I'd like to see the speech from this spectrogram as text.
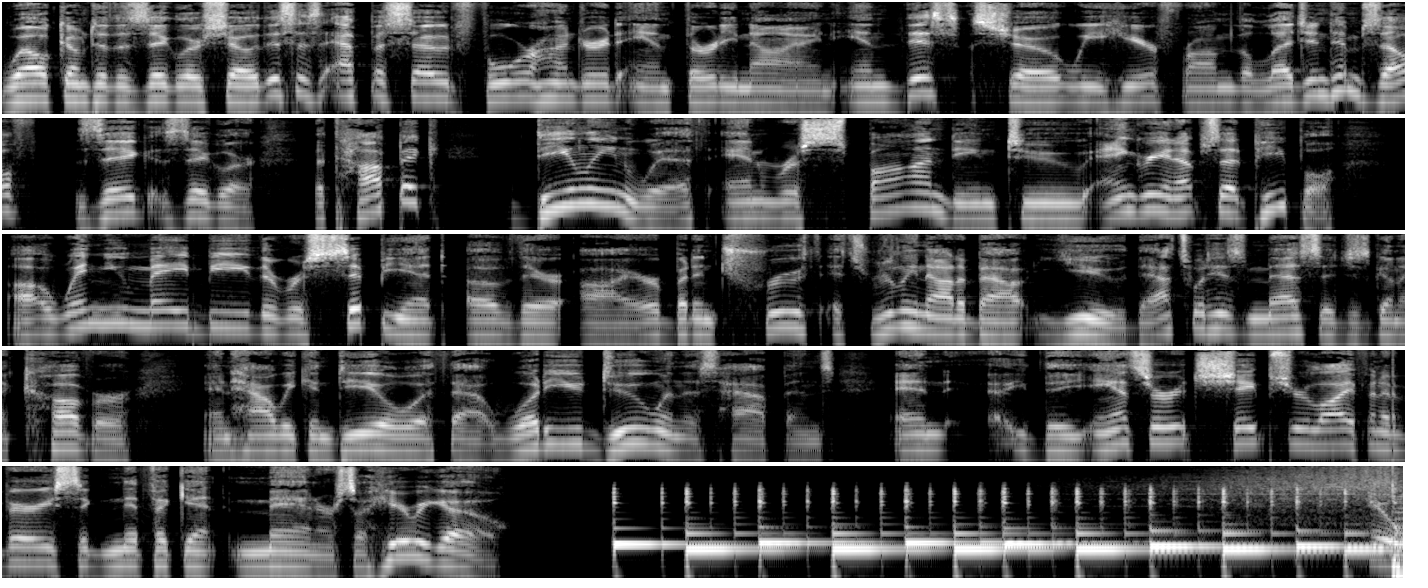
Welcome to the Ziglar Show. This is episode 439. In this show, we hear from the legend himself, Zig Ziglar. The topic dealing with and responding to angry and upset people. Uh, when you may be the recipient of their ire, but in truth, it's really not about you. That's what his message is going to cover and how we can deal with that. What do you do when this happens? And uh, the answer, it shapes your life in a very significant manner. So here we go.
